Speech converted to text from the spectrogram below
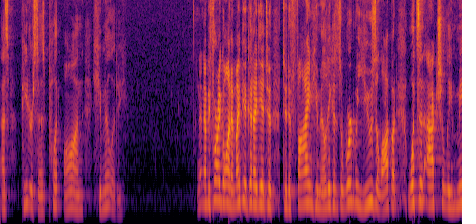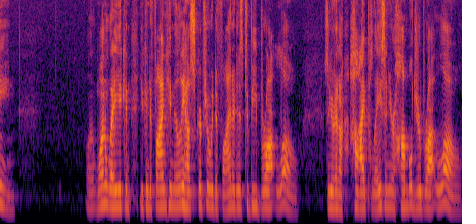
as Peter says, put on humility. Now, before I go on, it might be a good idea to, to define humility because it's a word we use a lot, but what's it actually mean? Well, one way you can, you can define humility, how Scripture would define it, is to be brought low. So you're in a high place and you're humbled, you're brought low.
